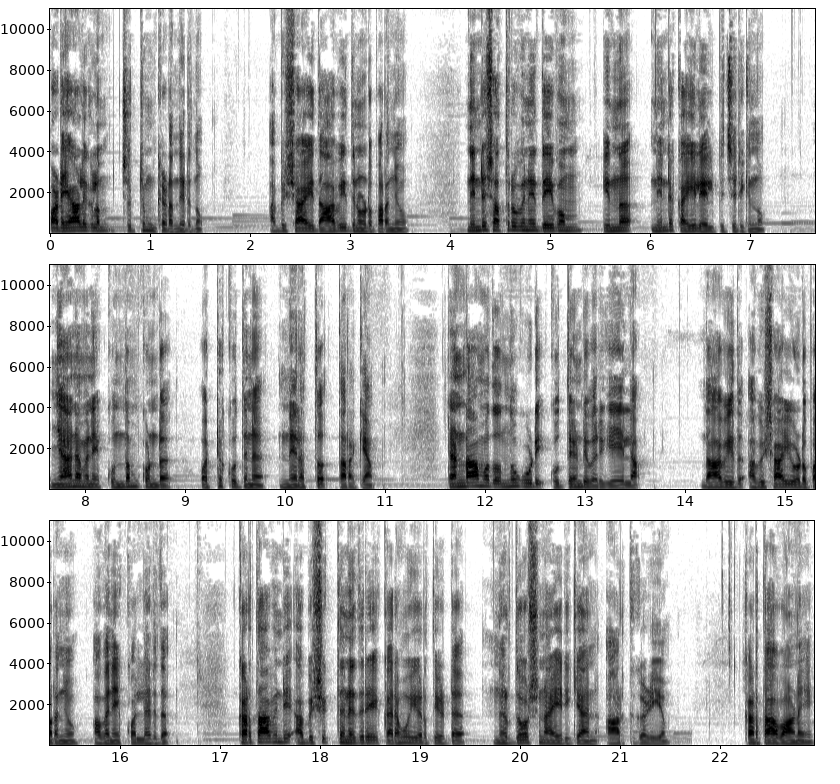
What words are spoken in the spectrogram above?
പടയാളികളും ചുറ്റും കിടന്നിരുന്നു. അഭിഷായി ദാവീദിനോട് പറഞ്ഞു നിന്റെ ശത്രുവിനെ ദൈവം ഇന്ന് നിന്റെ കയ്യിൽ ഏൽപ്പിച്ചിരിക്കുന്നു. ഞാൻ അവനെ കുന്തം കൊണ്ട് ഒറ്റക്കുത്തിന് നിലത്ത് തറയ്ക്കാം. രണ്ടാമതൊന്നുകൂടി കുത്തേണ്ടി വരികയില്ല. ദാവീദ് അഭിഷായിയോട് പറഞ്ഞു അവനെ കൊല്ലരുത്. കർത്താവിന്റെ അഭിഷിക്തനെതിരെ കരമുയർത്തിയിട്ട് നിർദോഷനായിരിക്കാൻ ആർക്ക് കഴിയും? കർത്താവാണെ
